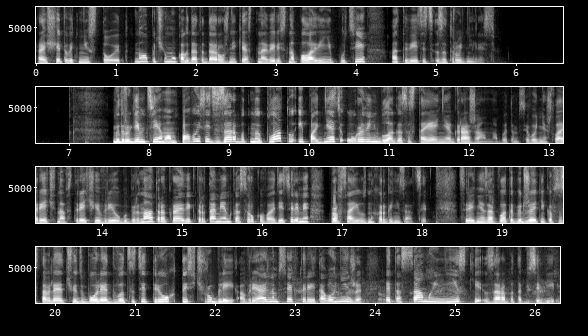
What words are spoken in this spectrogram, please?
рассчитывать не стоит. Ну а почему когда-то дорожники остановились на половине пути, ответить затруднились. К другим темам. Повысить заработную плату и поднять уровень благосостояния горожан. Об этом сегодня шла речь на встрече в Рио губернатора края Виктора Томенко с руководителями профсоюзных организаций. Средняя зарплата бюджетников составляет чуть более 23 тысяч рублей, а в реальном секторе и того ниже. Это самый низкий заработок в Сибири.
